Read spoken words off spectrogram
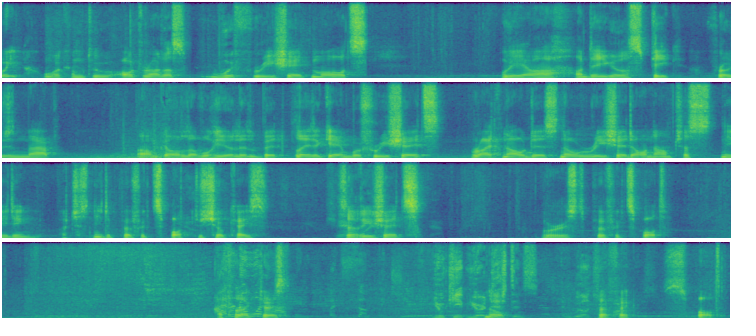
Oi, welcome to Outriders with reshade mods. We are on the Eagle's Peak frozen map. Um, I'm gonna level here a little bit, play the game with reshades. Right now there's no reshade on, I'm just needing, I just need a perfect spot to showcase the reshades. Where is the perfect spot? I feel like there's You keep your No. distance, and we'll perfect spot.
